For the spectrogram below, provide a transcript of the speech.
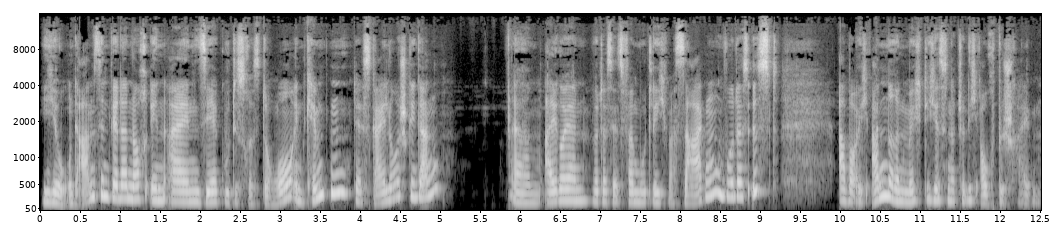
Jo, und abends sind wir dann noch in ein sehr gutes Restaurant in Kempten, der Sky gegangen. Ähm, Allgäuern wird das jetzt vermutlich was sagen, wo das ist. aber euch anderen möchte ich es natürlich auch beschreiben.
